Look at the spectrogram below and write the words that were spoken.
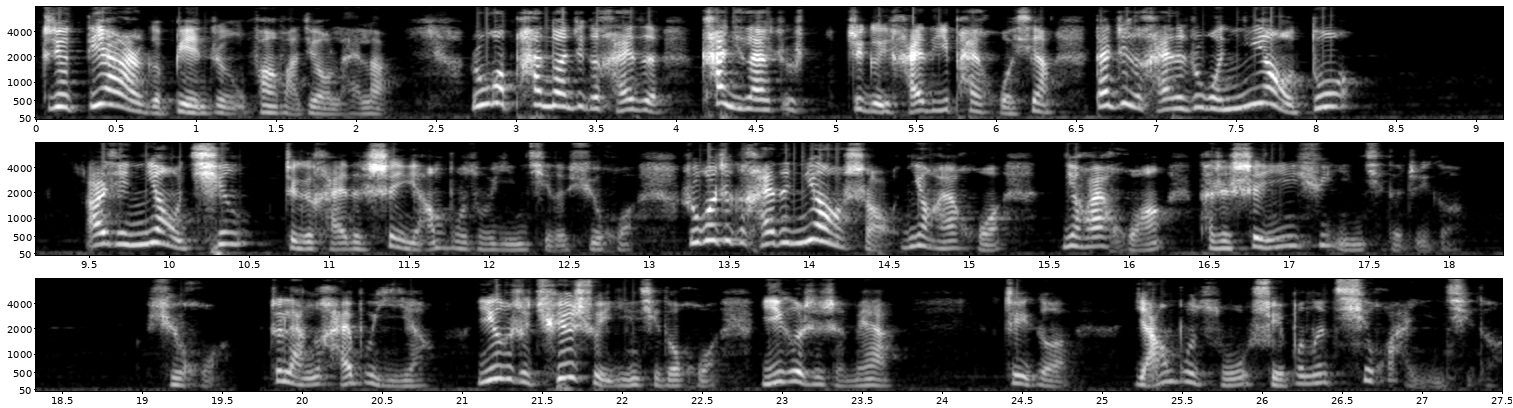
这就第二个辩证方法就要来了。如果判断这个孩子看起来是这个孩子一派火象，但这个孩子如果尿多。而且尿清，这个孩子肾阳不足引起的虚火；如果这个孩子尿少、尿还黄、尿还黄，他是肾阴虚引起的这个虚火。这两个还不一样，一个是缺水引起的火，一个是什么呀？这个阳不足、水不能气化引起的。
